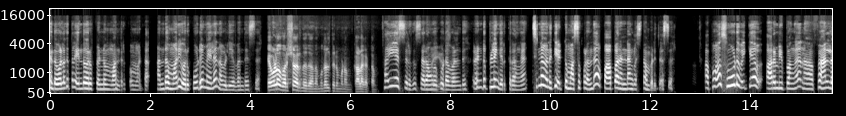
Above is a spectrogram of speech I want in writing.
இந்த உலகத்துல எந்த ஒரு பெண்ணும் வந்திருக்க மாட்டா. அந்த மாதிரி ஒரு கொடுமையில நான் வெளியே வந்தேன் சார் எவ்வளவு வருஷம் இருந்தது அந்த முதல் திருமணம் காலகட்டம்? ஃபைவ் இயர்ஸ் இருக்கு சார் அவங்க கூட. வளர்ந்து ரெண்டு பிள்ளைங்க இருக்கிறாங்க. சின்னவனுக்கு எட்டு மாச குழந்தை பாப்பா ரெண்டாம் கிளாஸ் தான் படிச்சா சார் அப்போ சூடு வைக்க ஆரம்பிப்பாங்க. நான் ஃபேன்ல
